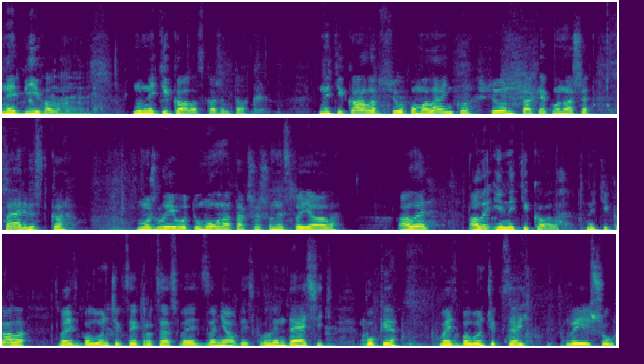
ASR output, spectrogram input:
не бігала. Ну, не тікала, скажімо так. Не тікала, все помаленьку, все так, як вона ще первістка. Можливо, тому вона так ще що не стояла. Але, але і не тікала. Не тікала. Весь балончик, цей процес весь зайняв десь хвилин 10, поки весь балончик цей вийшов.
